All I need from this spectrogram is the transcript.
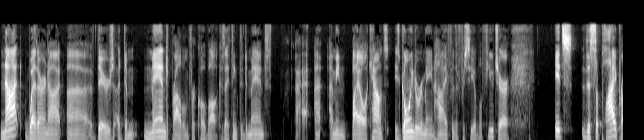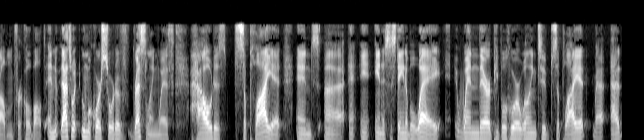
not whether or not uh, there's a demand problem for cobalt, because I think the demand, I, I, mean, by all accounts, is going to remain high for the foreseeable future. It's the supply problem for cobalt. And that's what Umicore is sort of wrestling with how to supply it and uh, in a sustainable way when there are people who are willing to supply it at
